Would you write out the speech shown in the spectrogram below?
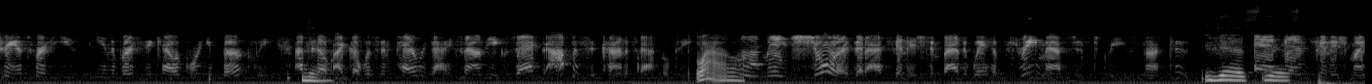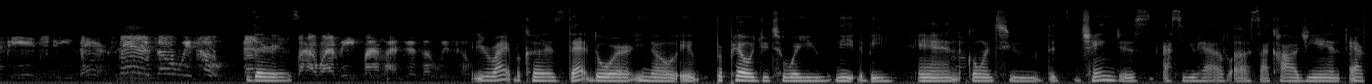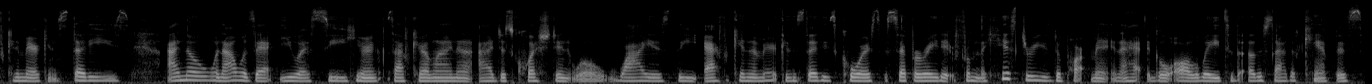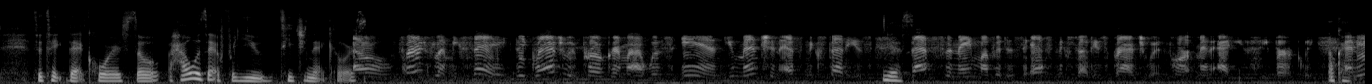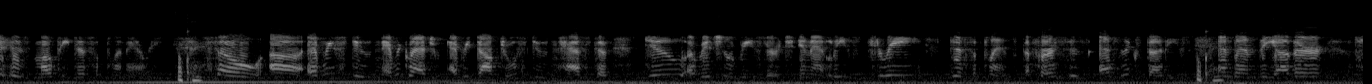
was transfer to the University of California, Berkeley. I Yeah. felt like I was in paradise. Found the exact opposite kind of faculty. Wow. Who made sure that I finished, and by the way, have three master's degrees, not two. Yes, and yes. then finished my PhD there. There is always hope. That's There is. how I lead my life. There's always hope. You're right because that door, you know, it propelled you to where you need to be. And going to the changes, I see you have uh, psychology and African American studies. I know when I was at USC here in South Carolina, I just questioned, well, why is the African American studies course separated from the histories department? And I had to go all the way to the other side of campus to take that course. So, how was that for you teaching that course? Oh, first let me say, the graduate program I was in, you mentioned ethnic studies. Yes. That's the name of it, is the Ethnic Studies Graduate Department at UC Berkeley. Okay. And it is multidisciplinary. Okay. So uh, every student, every graduate, every doctoral student has to do original research in at least three disciplines. The first is ethnic studies, Okay. and then the other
